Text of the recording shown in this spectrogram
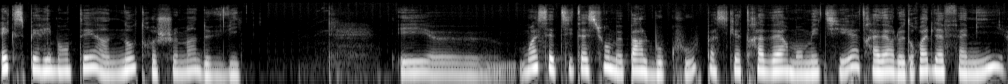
expérimenter un autre chemin de vie. Et euh, moi, cette citation me parle beaucoup parce qu'à travers mon métier, à travers le droit de la famille,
